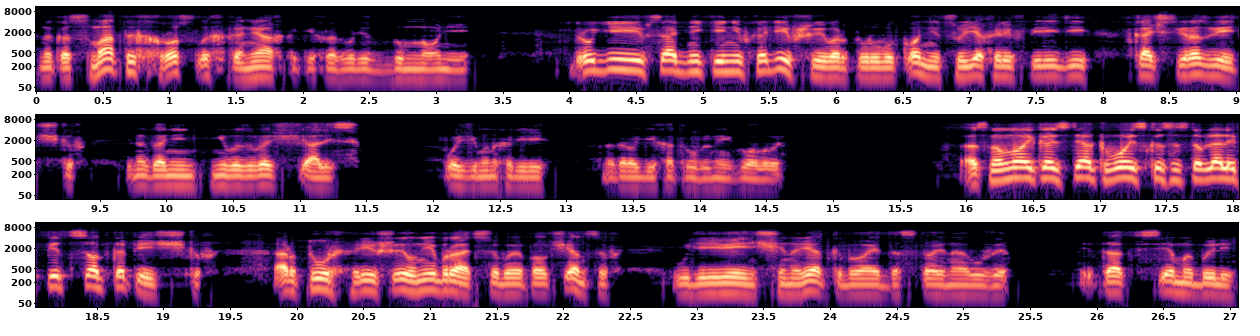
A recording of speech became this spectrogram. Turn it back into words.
на косматых рослых конях, каких разводят в Думнонии. Другие всадники, не входившие в Артурову конницу, ехали впереди в качестве разведчиков. Иногда они не возвращались. Позже мы находили на дороге их отрубленные головы. Основной костяк войска составляли пятьсот копейщиков. Артур решил не брать с собой ополченцев. У деревенщины редко бывает достойное оружие. Итак, все мы были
